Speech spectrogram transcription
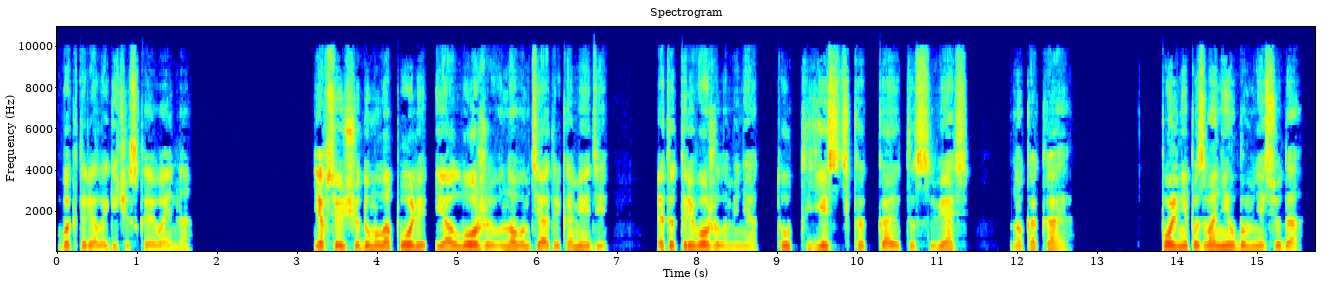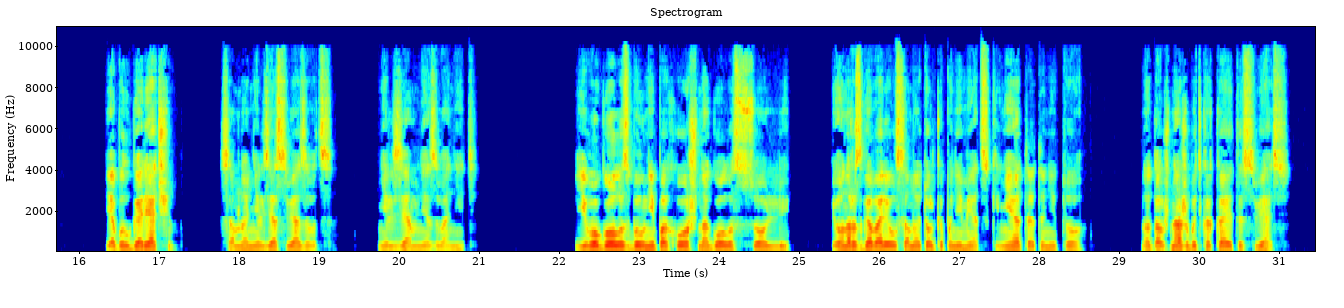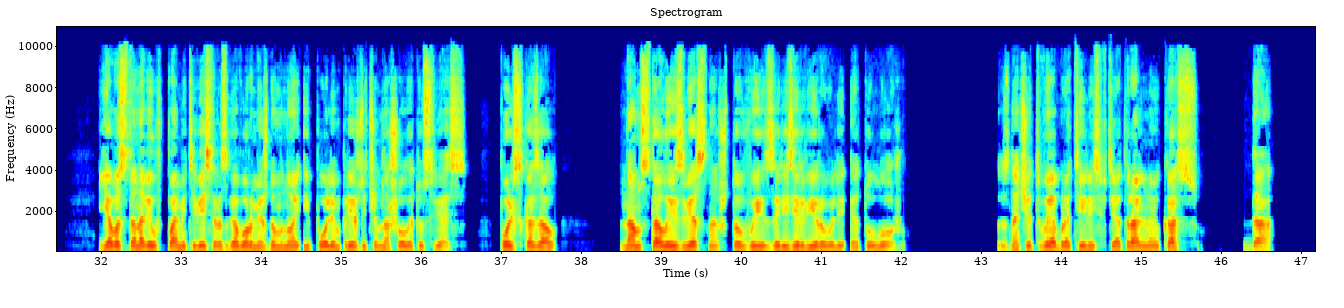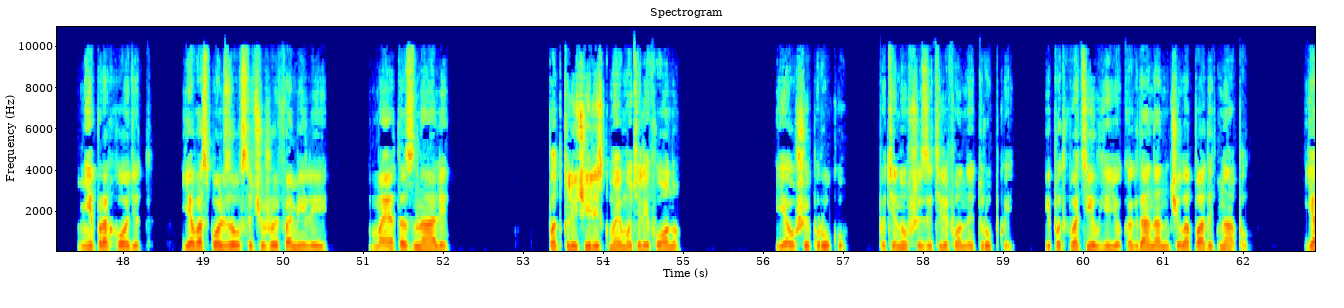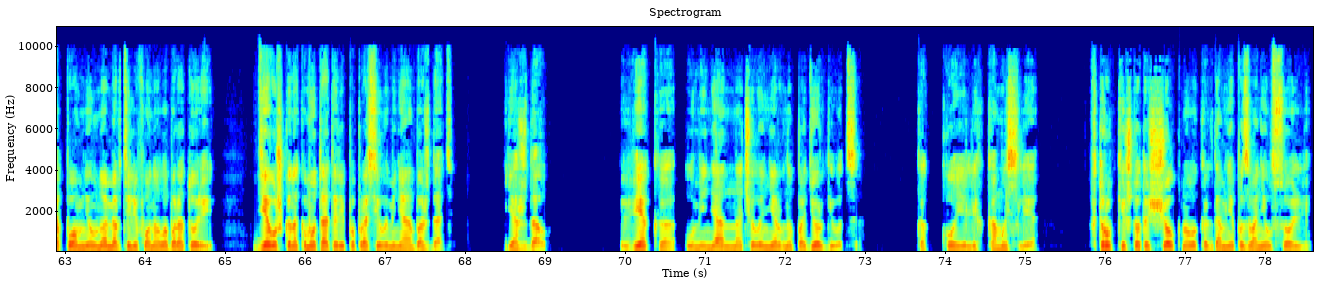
бактериологическая война? Я все еще думал о Поле и о ложе в новом театре комедии. Это тревожило меня. Тут есть какая-то связь. Но какая? Поль не позвонил бы мне сюда. Я был горячим. Со мной нельзя связываться. Нельзя мне звонить. Его голос был не похож на голос Солли, и он разговаривал со мной только по-немецки. Нет, это не то. Но должна же быть какая-то связь. Я восстановил в памяти весь разговор между мной и Полем, прежде чем нашел эту связь. Поль сказал, «Нам стало известно, что вы зарезервировали эту ложу». «Значит, вы обратились в театральную кассу?» «Да». «Не проходит. Я воспользовался чужой фамилией. Мы это знали. Подключились к моему телефону. Я ушиб руку, потянувшись за телефонной трубкой, и подхватил ее, когда она начала падать на пол. Я помнил номер телефона лаборатории. Девушка на коммутаторе попросила меня обождать. Я ждал. Века у меня начало нервно подергиваться. Какое легкомыслие! В трубке что-то щелкнуло, когда мне позвонил Солли.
